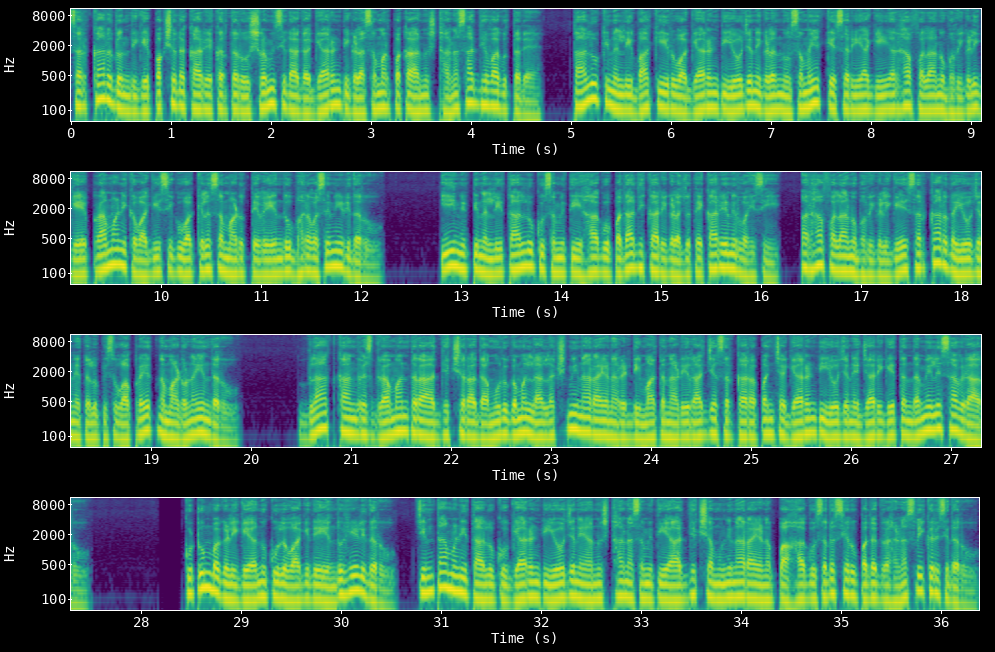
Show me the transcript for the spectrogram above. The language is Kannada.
ಸರ್ಕಾರದೊಂದಿಗೆ ಪಕ್ಷದ ಕಾರ್ಯಕರ್ತರು ಶ್ರಮಿಸಿದಾಗ ಗ್ಯಾರಂಟಿಗಳ ಸಮರ್ಪಕ ಅನುಷ್ಠಾನ ಸಾಧ್ಯವಾಗುತ್ತದೆ. ತಾಲೂಕಿನಲ್ಲಿ ಬಾಕಿ ಇರುವ ಗ್ಯಾರಂಟಿ ಯೋಜನೆಗಳನ್ನು ಸಮಯಕ್ಕೆ ಸರಿಯಾಗಿ ಅರ್ಹ ಫಲಾನುಭವಿಗಳಿಗೆ ಪ್ರಾಮಾಣಿಕವಾಗಿ ಸಿಗುವ ಕೆಲಸ ಮಾಡುತ್ತೇವೆ ಎಂದು ಭರವಸೆ ನೀಡಿದರು. ಈ ನಿಟ್ಟಿನಲ್ಲಿ ತಾಲ್ಲೂಕು ಸಮಿತಿ ಹಾಗೂ ಪದಾಧಿಕಾರಿಗಳ ಜೊತೆ ಕಾರ್ಯನಿರ್ವಹಿಸಿ ಅರ್ಹ ಫಲಾನುಭವಿಗಳಿಗೆ ಸರ್ಕಾರದ ಯೋಜನೆ ತಲುಪಿಸುವ ಪ್ರಯತ್ನ ಮಾಡೋಣ ಎಂದರು. ಬ್ಲಾಕ್ ಕಾಂಗ್ರೆಸ್ ಗ್ರಾಮಾಂತರ ಅಧ್ಯಕ್ಷರಾದ ಮುರುಗಮಲ್ಲ ಲಕ್ಷ್ಮೀನಾರಾಯಣ ರೆಡ್ಡಿ ಮಾತನಾಡಿ, ರಾಜ್ಯ ಸರ್ಕಾರ ಪಂಚ ಗ್ಯಾರಂಟಿ ಯೋಜನೆ ಜಾರಿಗೆ ತಂದ ಮೇಲೆ ಸಾವಿರಾರು ಕುಟುಂಬಗಳಿಗೆ ಅನುಕೂಲವಾಗಿದೆ ಎಂದು ಹೇಳಿದರು. ಚಿಂತಾಮಣಿ ತಾಲೂಕು ಗ್ಯಾರಂಟಿ ಯೋಜನೆ ಅನುಷ್ಠಾನ ಸಮಿತಿಯ ಅಧ್ಯಕ್ಷ ಮುನಿನಾರಾಯಣಪ್ಪ ಹಾಗೂ ಸದಸ್ಯರು ಪದಗ್ರಹಣ ಸ್ವೀಕರಿಸಿದರು.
